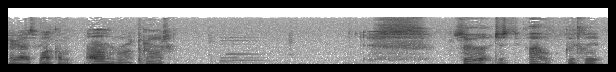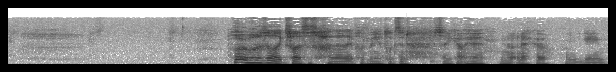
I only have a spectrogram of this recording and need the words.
Hey guys, welcome. Oh my god. So uh, just oh quickly. What was I like slices and then it plugged me plugs in so you can't hear you know an echo from the game.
